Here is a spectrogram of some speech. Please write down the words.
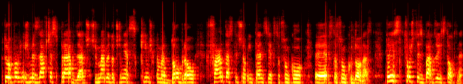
którą powinniśmy zawsze sprawdzać, czy mamy do czynienia z kimś, kto ma dobrą, fantastyczną intencję w stosunku, e, w stosunku do nas. To jest coś, co jest bardzo istotne.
